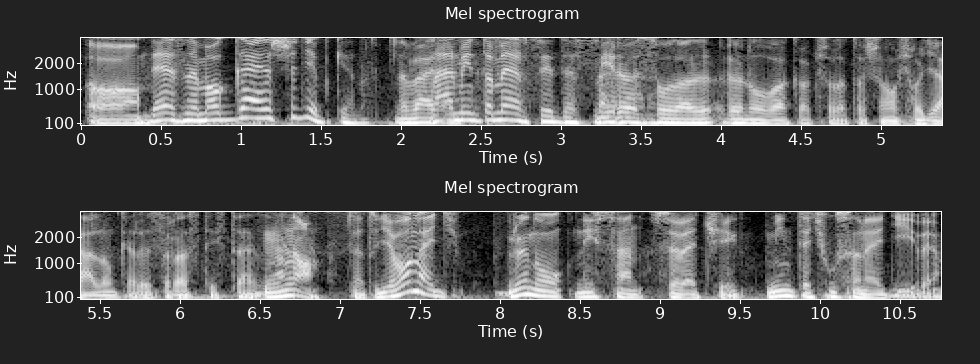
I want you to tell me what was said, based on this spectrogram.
a... De ez nem aggályos egyébként? Na, várjál. Mármint a Mercedes Miről számára. szól a Renault-val kapcsolatosan, hogy hogy állunk először azt tisztázni? Na, tehát ugye van egy Renault-Nissan szövetség, mintegy 21 éve.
